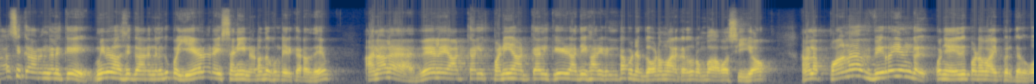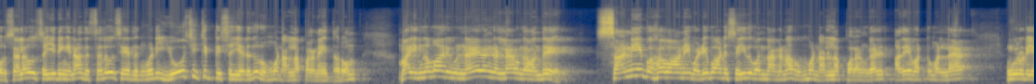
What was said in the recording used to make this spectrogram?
ராசிக்காரங்களுக்கு மீனராசிக்காரங்களுக்கு இப்போ ஏழரை சனி நடந்து கொண்டிருக்கிறது. அதனால வேலை ஆட்கள் பணி ஆட்கள் கீழ் அதிகாரிகள்கிட்ட கொஞ்சம் கவனமாக இருக்கிறது ரொம்ப அவசியம். அதனால பண விரயங்கள் கொஞ்சம் எதிர்பட வாய்ப்பு இருக்குது. ஒரு செலவு செய்யறீங்கன்னா அந்த செலவு செய்யறதுக்கு முன்னாடி யோசிச்சுட்டு செய்யறது ரொம்ப நல்ல பலனை தரும். மாதிரி இந்த மாதிரி நேரங்களில் அவங்க வந்து சனி பகவானை வழிபாடு செய்து வந்தாங்கன்னா ரொம்ப நல்ல பலன்கள். அதே மட்டுமல்ல உங்களுடைய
